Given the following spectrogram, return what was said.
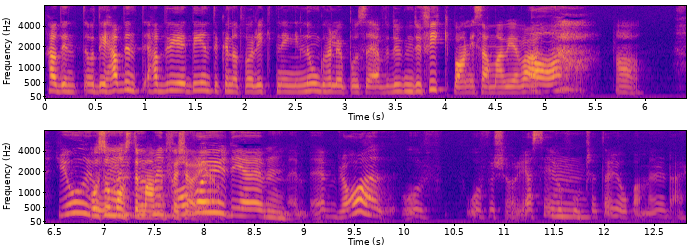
Hade inte, och det hade, inte, hade det, inte kunnat vara riktning nog höll jag på att säga, du, du fick barn i samma veva. Ja. Ja. Jo, jo, Och så men måste då, man men då försörja. var ju det Mm. bra att, att försörja sig och Mm. fortsätta jobba med det där.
